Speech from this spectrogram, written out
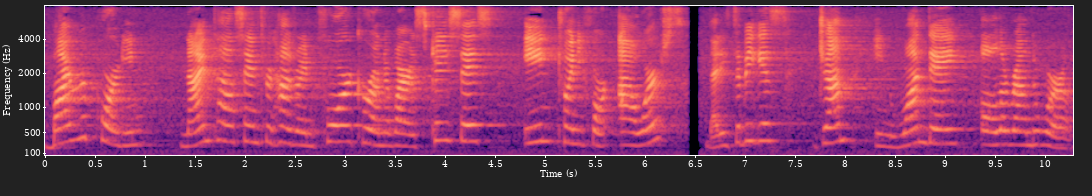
by reporting 9,304 coronavirus cases in 24 hours. That is the biggest jump in one day all around the world.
